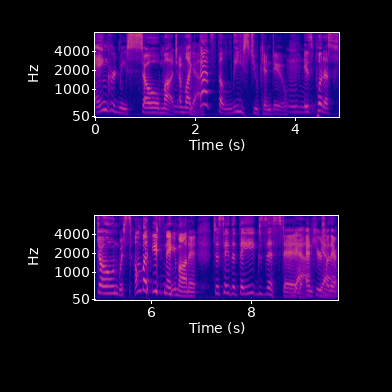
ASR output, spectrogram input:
angered me so much. I'm like, Yeah. that's the least you can do is put a stone with somebody's name on it to say that they existed, Yeah, and here's yeah. where they're.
